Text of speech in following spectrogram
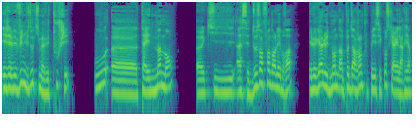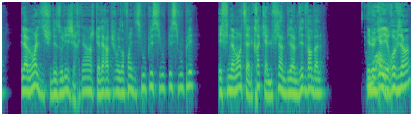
Et j'avais vu une vidéo qui m'avait touché où euh, t'as une maman euh, qui a ses deux enfants dans les bras et le gars lui demande un peu d'argent pour payer ses courses car il a rien. Et la maman, elle dit Je suis désolé, j'ai rien, je galère à payer pour les enfants. Il dit S'il vous plaît, s'il vous plaît, s'il vous plaît. Et finalement, elle craque et elle lui file un billet, un billet de 20 balles. Et le gars, il revient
